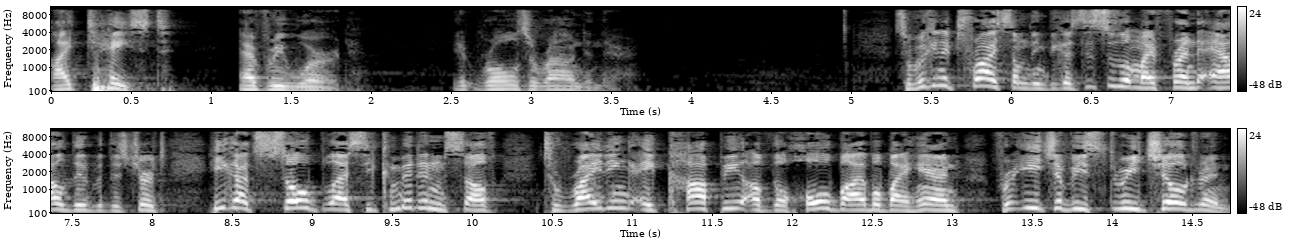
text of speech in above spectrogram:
I taste every word. It rolls around in there. So we're going to try something because this is what my friend Al did with his church. He got so blessed, he committed himself to writing a copy of the whole Bible by hand for each of his three children.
